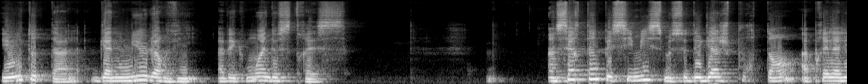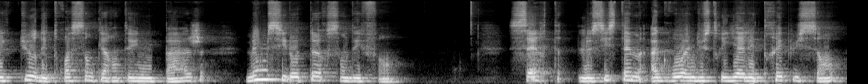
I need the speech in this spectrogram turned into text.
et au total gagnent mieux leur vie avec moins de stress. Un certain pessimisme se dégage pourtant après la lecture des 341 pages, même si l'auteur s'en défend. Certes, le système agro-industriel est très puissant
